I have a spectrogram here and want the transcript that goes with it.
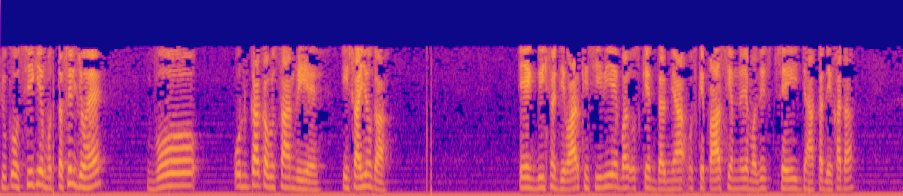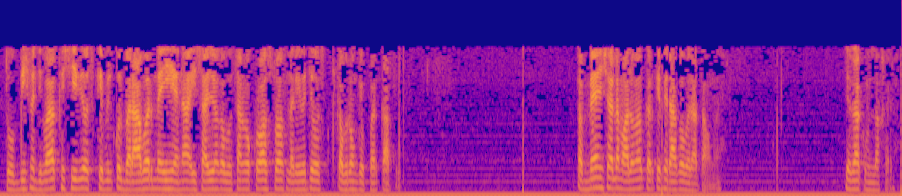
کیونکہ اسی کے متصل جو ہے، وہ ان کا قبرستان بھی ہے، عیسائیوں کا۔ ایک بیچ میں دیوار کھینچی ہوئی ہے، بس اس کے درمیان، اس کے پاس ہی ہم نے مسجد سے ہی جہاں کا دیکھا تھا، تو بیچ میں دیوار کھینچی ہوئی ہے، اس کے بالکل برابر میں ہی ہے نا، عیسائیوں کا بستان وہ کراس کراس لگے ہوئے تھے، اس قبروں کے اوپر کافی۔ اب میں انشاءاللہ معلومات کر کے پھر آپ کو بتاتا ہوں میں۔ جزاکم اللہ خیر۔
